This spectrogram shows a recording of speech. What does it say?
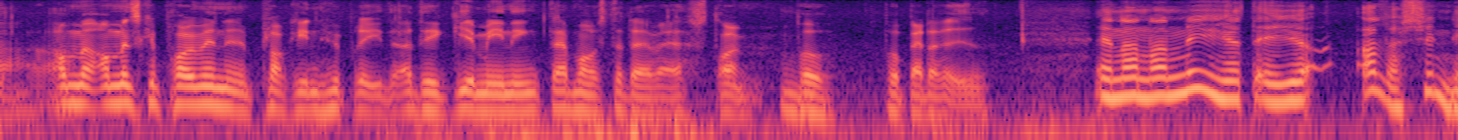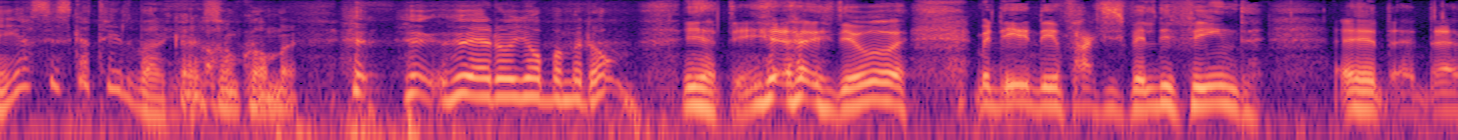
Ja, Om, man, om man skal prøve en plug-in hybrid, og det giver mening, der måste der være strøm på, på batteriet. En annan nyhet är ju alla kinesiska tillverkare som kommer. Hur, hur, hur är det att jobba med dem? Ja, det, det men det, det er faktisk vældig fint der-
